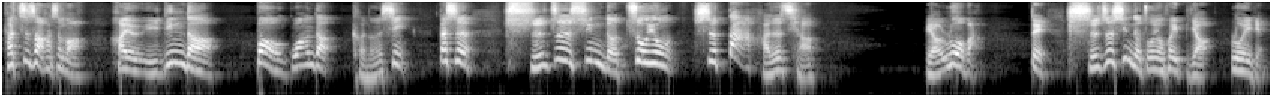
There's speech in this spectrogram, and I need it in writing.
它至少还什么？还有一定的曝光的可能性，但是实质性的作用是大还是强？比较弱吧？对，实质性的作用会比较弱一点。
